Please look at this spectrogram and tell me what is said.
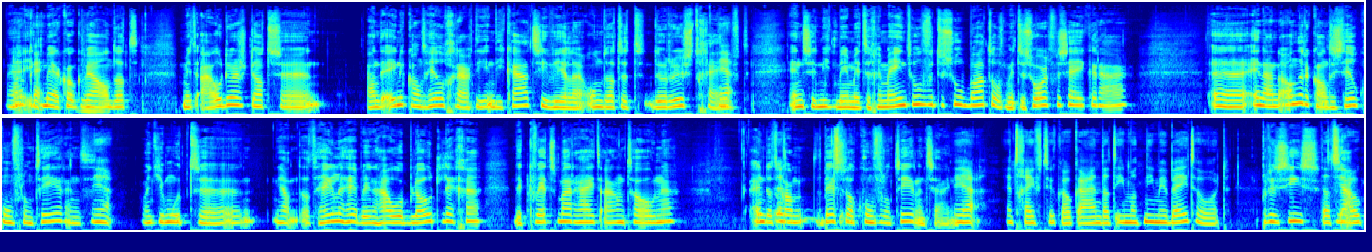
Eh. Ik merk ook wel dat met ouders dat ze aan de ene kant heel graag die indicatie willen, omdat het de rust geeft. En ze niet meer met de gemeente hoeven te soebatten of met de zorgverzekeraar. Eh, en aan de andere kant is het heel confronterend. Ja, Want je moet eh, ja, dat hele hebben en houden blootleggen, de kwetsbaarheid aantonen. En dat Het- kan best wel confronterend zijn. ja. Het geeft natuurlijk ook aan dat iemand niet meer beter wordt. Precies. Dat is ja. ook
